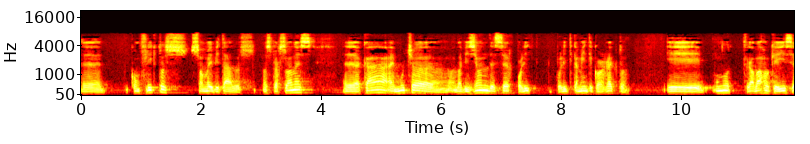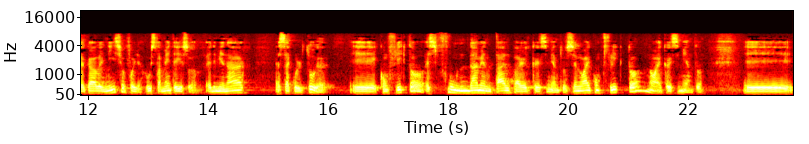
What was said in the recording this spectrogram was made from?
eh, conflictos son evitados. Las personas, eh, acá hay mucha la visión de ser políticamente correcto. Y un trabajo que hice acá al inicio fue justamente eso, eliminar esa cultura. Eh, conflicto es fundamental para el crecimiento. Si no hay conflicto, no hay crecimiento. Eh,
